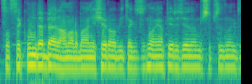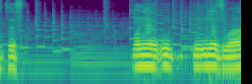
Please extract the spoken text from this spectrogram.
co sekundę bela normalnie się robi, także no ja pierdzielę, muszę przyznać, że to jest no nie, niezła,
